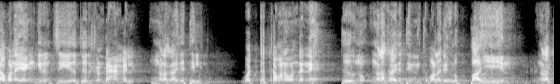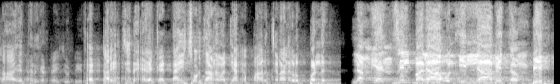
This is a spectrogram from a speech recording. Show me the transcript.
തവണയെങ്കിലും ചെയ്ത് തീർക്കേണ്ട അമൽ നിങ്ങളെ കാര്യത്തിൽ ഒറ്റ തവണ കൊണ്ട് തന്നെ തീർന്നു. നിങ്ങളെ കാര്യത്തിൽ എനിക്ക് വളരെ എളുപ്പമായി നിങ്ങളെ കാര്യത്തിൽ കെട്ടയച്ച് നേരെ കെട്ടയച്ചു കൊടുത്താണ്. മറ്റേ പറിച്ചിടാൻ എളുപ്പമുണ്ട്. ലം യൻസിൽ ബലാഉൻ ഇല്ലാ ബി തംബിൻ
